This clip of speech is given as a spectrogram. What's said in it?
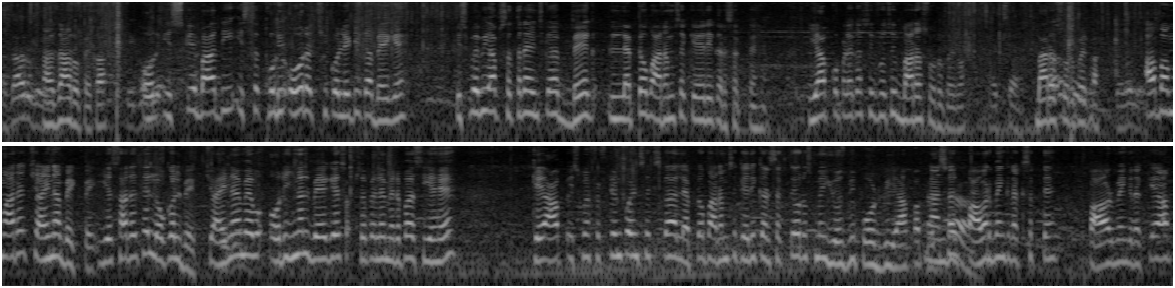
हज़ार रुपये हज़ार रुपये का। और इसके बाद ही इससे थोड़ी और अच्छी क्वालिटी का बैग है। इसमें भी आप सत्रह इंच का बैग लैपटॉप आराम से कैरी कर सकते हैं। ये आपको पड़ेगा सिर्फ़ और सिर्फ़ बारह सौ रुपये का। अच्छा। बारह सौ रुपये का। अब हमारे चाइना बैग पे ये सारे थे लोकल बैग। चाइना में ओरिजिनल बैग है सबसे पहले मेरे पास ये है कि आप इसमें 15.6 का लैपटॉप आराम से कैरी कर सकते हैं और उसमें यूएसबी पोर्ट भी है। आप अपना अंदर अच्छा। पावर बैंक रख सकते हैं। पावर बैंक रख के आप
